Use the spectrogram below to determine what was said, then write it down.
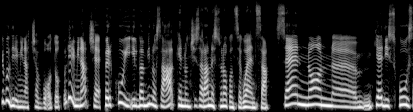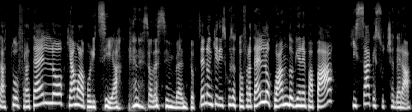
Che vuol dire minacce a vuoto? Vuol dire minacce per cui il bambino sa che non ci sarà nessuna conseguenza. Se non eh, chiedi scusa a tuo fratello, chiamo la polizia. Che ne so, adesso invento. Se non chiedi scusa a tuo fratello, quando viene papà, chissà che succederà.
